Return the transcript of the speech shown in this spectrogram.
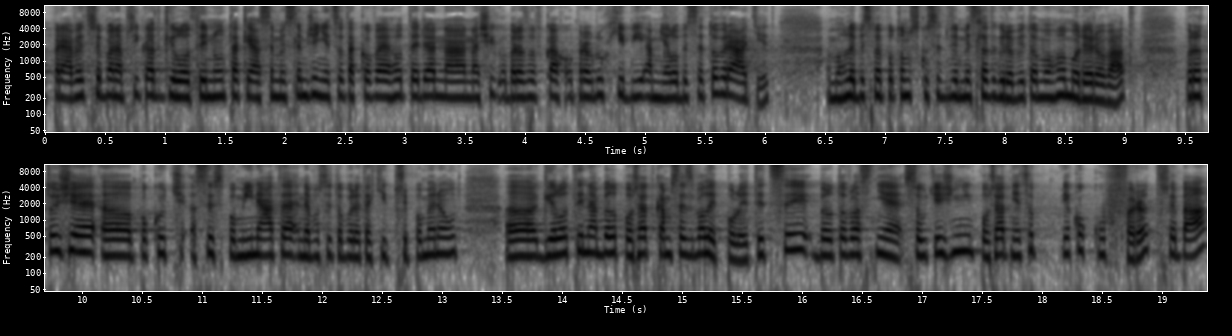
právě třeba například gilotinu, tak já si myslím, že něco takového teda na našich obrazovkách opravdu chybí a mělo by se to vrátit. A mohli bychom potom zkusit vymyslet, kdo by to mohl moderovat, protože eh, pokud si vzpomínáte, nebo si to budete chtít připomenout, gilotina byl pořad, kam se zvali politici, byl to vlastně soutěžní pořad, něco jako kufr třeba,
